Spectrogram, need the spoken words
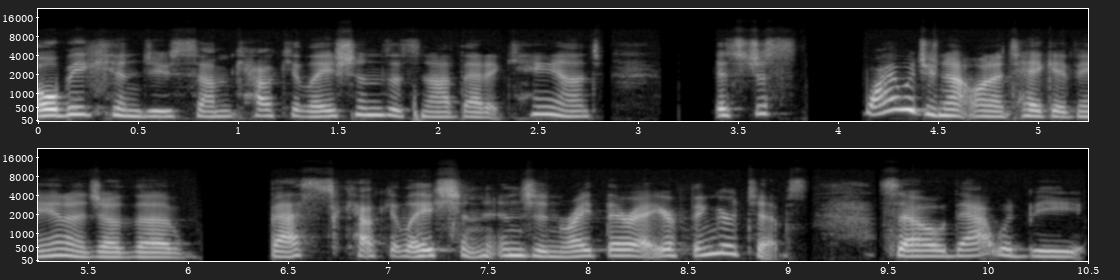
OBI can do some calculations. It's not that it can't. It's just, why would you not want to take advantage of the best calculation engine right there at your fingertips? So that would be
